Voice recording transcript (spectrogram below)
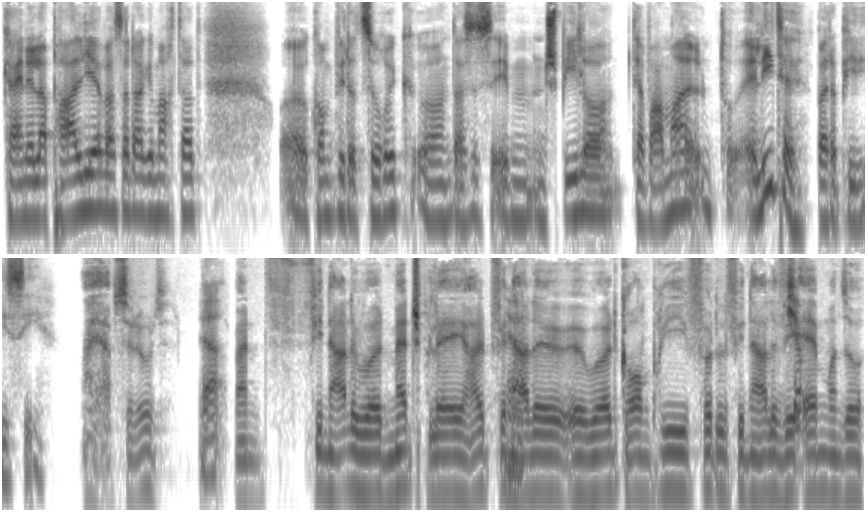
keine Lappalie, was er da gemacht hat. Äh, kommt wieder zurück und das ist eben ein Spieler, der war mal Elite bei der PDC. Naja, absolut. Ja, Ich meine, Finale World Matchplay, Halbfinale äh, World Grand Prix, Viertelfinale Ich hab- WM und so.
